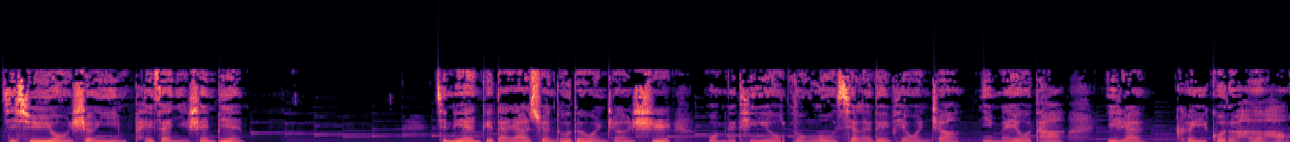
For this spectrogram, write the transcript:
继续用声音陪在你身边。今天给大家选读的文章是我们的听友龙龙写来的一篇文章，你没有他，依然可以过得很好。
